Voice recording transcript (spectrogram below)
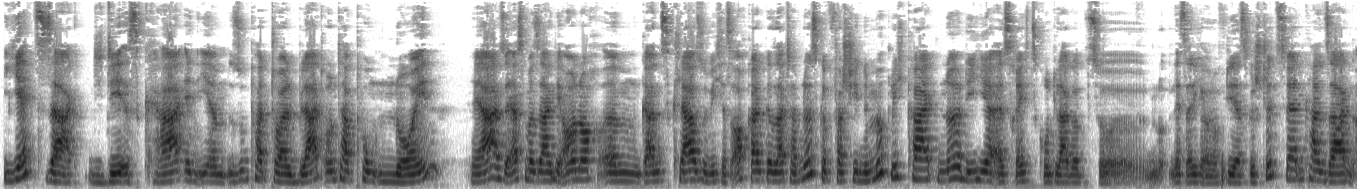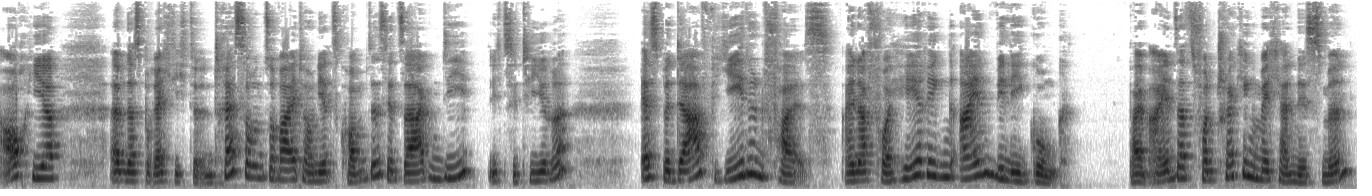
Jetzt sagt die DSK in ihrem super tollen Blatt unter Punkt 9, ja, also erstmal sagen die auch noch ähm, ganz klar, so wie ich das auch gerade gesagt habe, ne, es gibt verschiedene Möglichkeiten, ne, die hier als Rechtsgrundlage zu, letztendlich auch auf die das gestützt werden kann, sagen auch hier ähm, das berechtigte Interesse und so weiter. Und jetzt kommt es, jetzt sagen die, ich zitiere, es bedarf jedenfalls einer vorherigen Einwilligung beim Einsatz von Tracking-Mechanismen,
